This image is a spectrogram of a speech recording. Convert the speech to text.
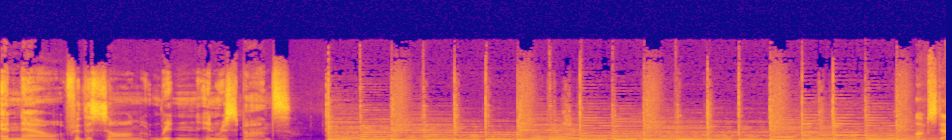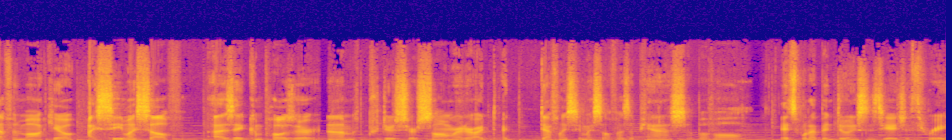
And now for the song written in response. I'm Stephan Moccio. I see myself as a composer, and I'm a producer, songwriter, I, I definitely see myself as a pianist above all. It's what I've been doing since the age of three.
